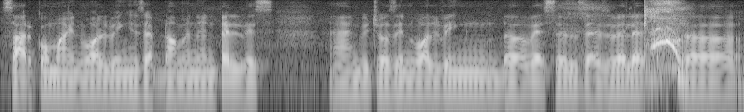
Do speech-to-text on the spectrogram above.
sarcoma involving his abdomen and pelvis, and which was involving the vessels as well as the,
